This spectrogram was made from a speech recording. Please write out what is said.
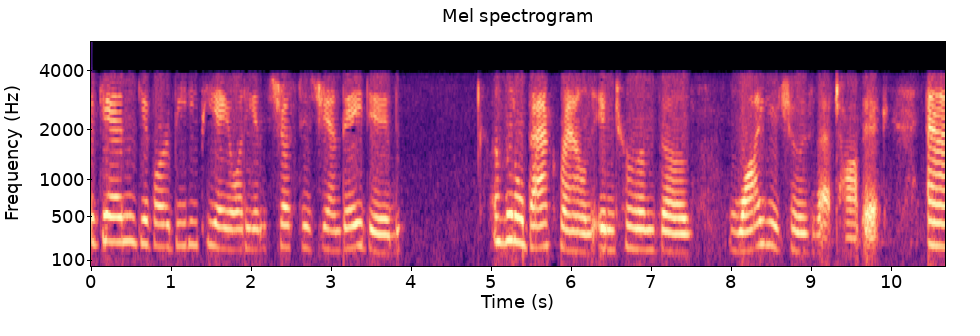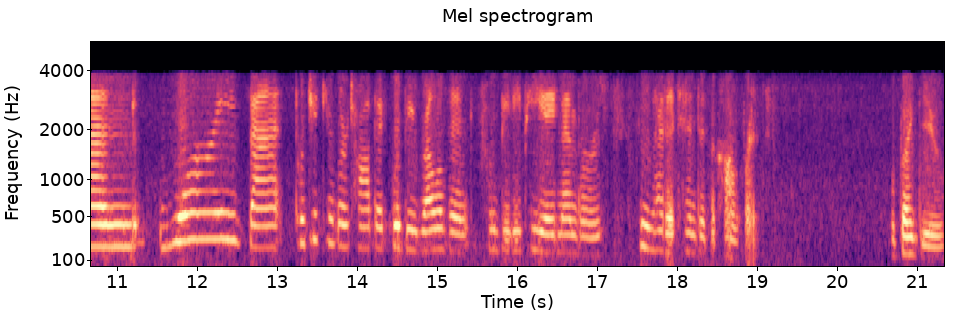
again give our BDPA audience, just as Jambey did, a little background in terms of why you chose that topic and why that particular topic would be relevant for BDPA members who had attended the conference. Well, thank you.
